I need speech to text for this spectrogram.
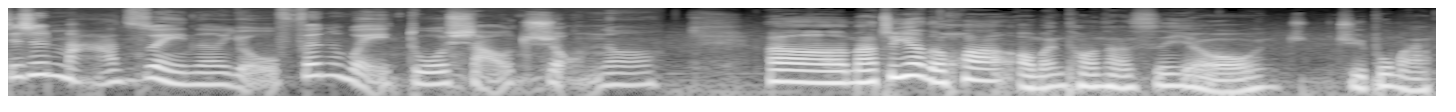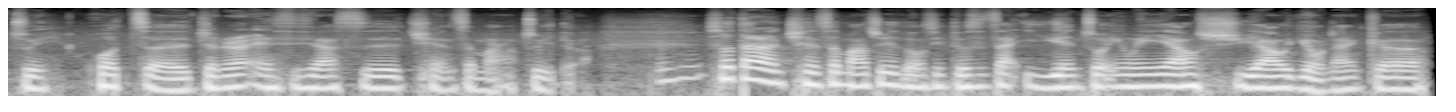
其实麻醉呢有分为多少种呢？呃，麻醉药的话，我们通常是有局局部麻醉或者 General Anesthesia 是全身麻醉的。嗯哼，所以当然，全身麻醉的东西都是在医院做，因为要需要有那个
